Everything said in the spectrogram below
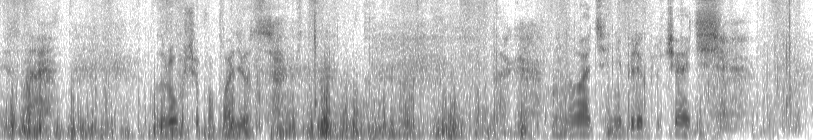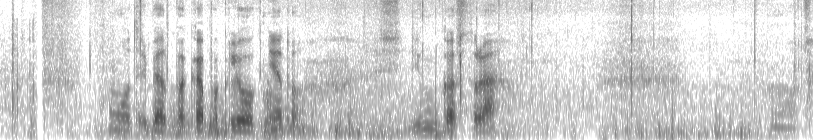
Не знаю. Вдруг что попадется. Так, ну давайте, не переключайтесь. Вот, ребят, пока поклевок нету. Сидим у костра. Вот.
